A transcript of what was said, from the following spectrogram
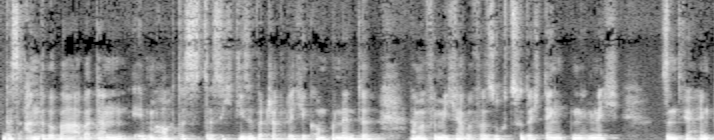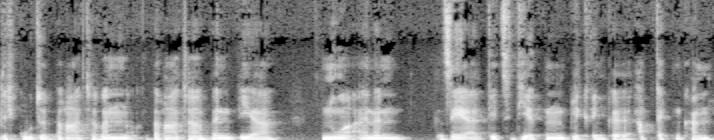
das andere war aber dann eben auch, dass, dass ich diese wirtschaftliche Komponente einmal für mich habe versucht zu durchdenken, nämlich sind wir eigentlich gute Beraterinnen und Berater, wenn wir nur einen sehr dezidierten Blickwinkel abdecken können.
